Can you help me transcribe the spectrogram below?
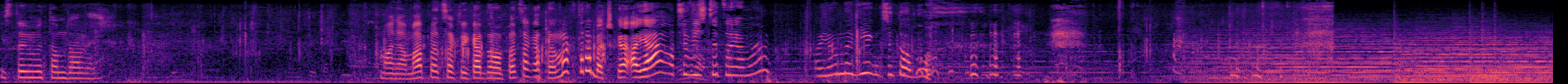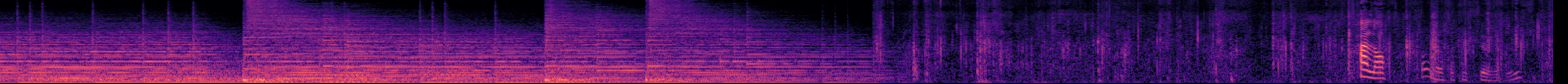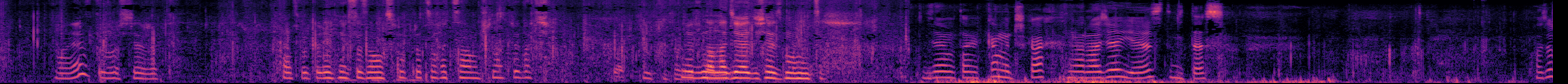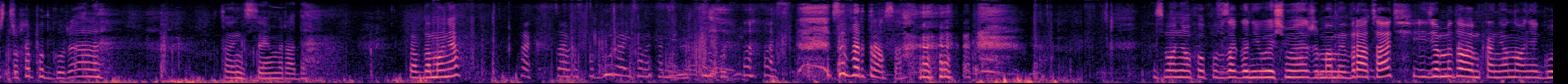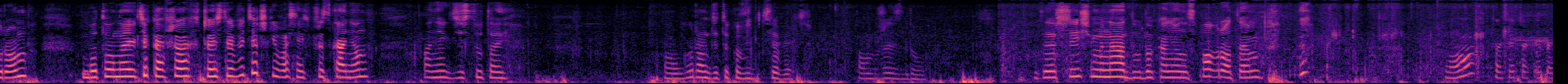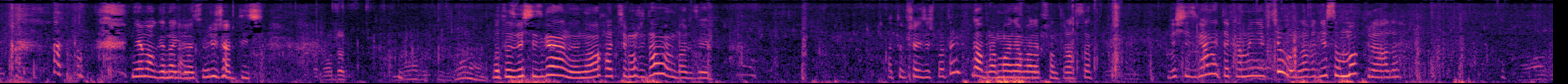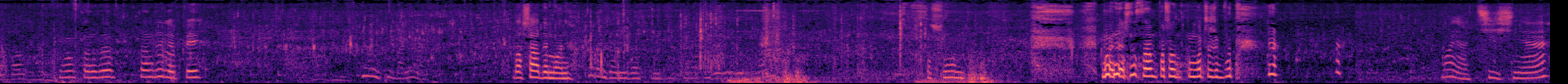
i stoimy tam dalej. Mania ma plecak, Ricardo ma plecak, a ten ma torebeczkę. A ja oczywiście co ja mam? A ja największy to był. Halo. Fajna taki ścieżek, widzisz? No jest dużo ścieżek. Transport nikt nie chce ze mną współpracować, sama muszę nagrywać. Jedyna nadzieja dzisiaj jest w Monice. Idziemy w takich kamyczkach. Na razie jest gites. Chociaż trochę pod górę, ale to nic dajemy radę. Prawda Monia? Tak, cały czas pod górę i same kamienie. Super trasa. Z Monią chłopów zagoniłyśmy, że mamy wracać. Idziemy dołem kanionu, a nie górą, bo to najciekawsza część tej wycieczki właśnie jest przez kanion, a nie gdzieś tutaj o, górą, gdzie tylko widzicie, wiecie, tam że jest dół. Zeszliśmy na dół do kanionu z powrotem. No, czekaj, czekaj, daj. Nie mogę nagrywać, Richard idź. Bo to jest wyślizgany, no. Chodźcie może dołem bardziej. A tu przejdziesz potem? Dobra, Monia ma lepszą trasę. Wyślizgane te kamienie w ciągu, nawet nie są mokre, ale... No, tędy, tędy lepiej. Dasz radę, Monia. Zaszłam. Monia już na samym początku moczysz but. Monia ciśnie.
